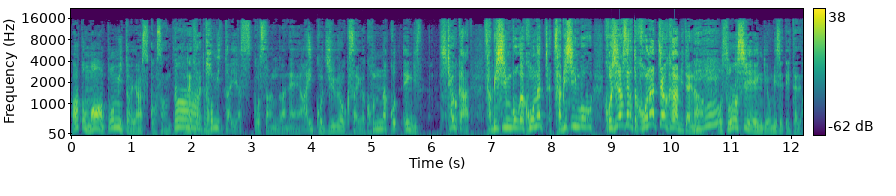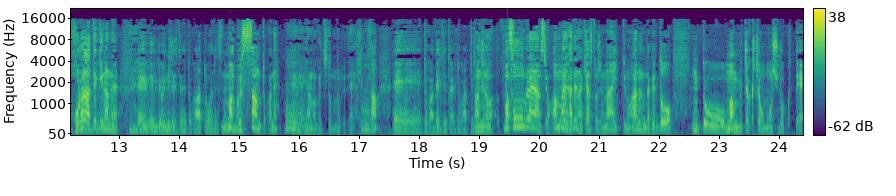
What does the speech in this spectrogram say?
あと、まあ、富田靖子さんとかね、これ富田靖子さんがね、愛子16歳がこんなこ演技しちゃうか？寂しん坊がこうなっちゃう、寂しん坊をこじらせるとこうなっちゃうか？みたいな、えー？恐ろしい演技を見せていたり、ホラー的なね、えー。演技を見せてたりとか、あとはですね、まあ、ぐっさんとかね、うんえー山口とも、えー、ひろさん、えーとか出てたりとかって感じの、まあ、そのぐらいなんですよ。あんまり派手なキャストじゃないっていうのがあるんだけど、うんと、まあ、むちゃくちゃ面白くて、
